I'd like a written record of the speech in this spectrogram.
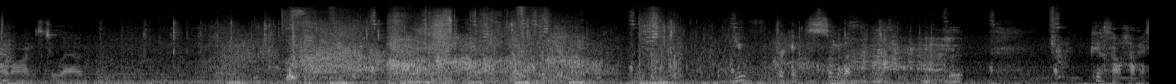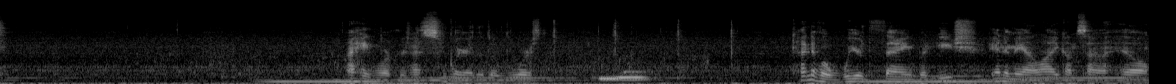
Hold on, hold on, it's too loud. You freaking son of a... God. I hate lurkers, I swear they're the worst. Kind of a weird thing, but each enemy I like on Silent Hill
